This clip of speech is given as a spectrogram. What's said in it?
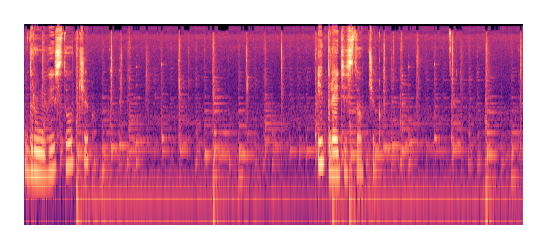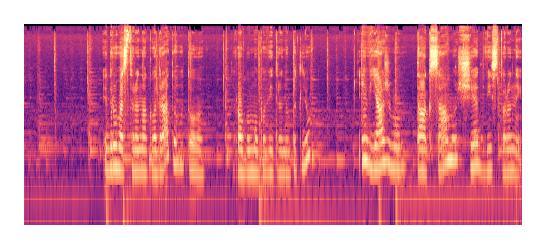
Другий стовпчик. І третій стовпчик. І друга сторона квадрату готова. Робимо повітряну петлю і в'яжемо так само ще дві сторони.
